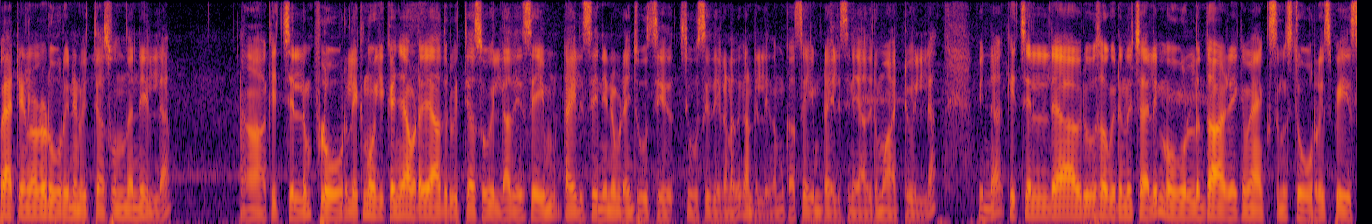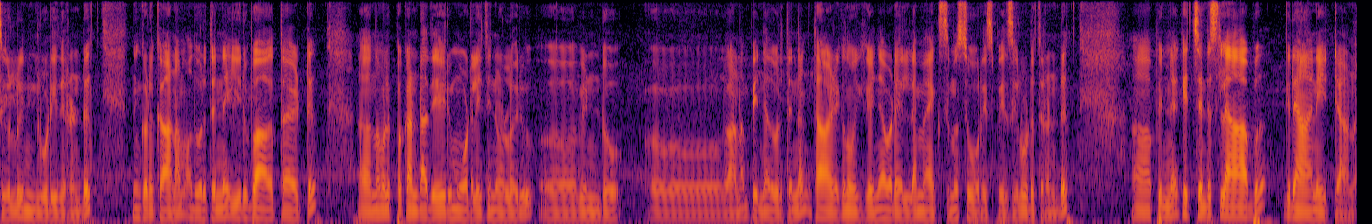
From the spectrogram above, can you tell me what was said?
പാറ്റേണിലുള്ള ഡോറിനാണ് വ്യത്യാസമൊന്നും തന്നെ ഇല്ല. കിച്ചണിലും ഫ്ലോറിലേക്ക് നോക്കിക്കഴിഞ്ഞാൽ അവിടെ യാതൊരു വ്യത്യാസവും ഇല്ല. അതേ സെയിം ടൈൽസ് തന്നെയാണ് ഇവിടെയും ചൂസ് ചെയ്ത് ചൂസ് ചെയ്തിരിക്കുന്നത് കണ്ടില്ലേ? നമുക്ക് ആ സെയിം ടൈൽസിന് യാതൊരു മാറ്റവും ഇല്ല. പിന്നെ കിച്ചണിന്റെ ആ ഒരു സൗകര്യം എന്ന് വെച്ചാൽ മുകളിലും താഴേക്ക് മാക്സിമം സ്റ്റോറേജ് സ്പേസുകൾ ഇൻക്ലൂഡ് ചെയ്തിട്ടുണ്ട്. നിങ്ങൾക്കിവിടെ കാണാം. അതുപോലെ തന്നെ ഈ ഒരു ഭാഗത്തായിട്ട് നമ്മളിപ്പോൾ കണ്ട അതേ ഒരു മോഡലിൽ തന്നെയുള്ളൊരു വിൻഡോ കാണാം. പിന്നെ അതുപോലെ തന്നെ താഴേക്ക് നോക്കിക്കഴിഞ്ഞാൽ അവിടെ എല്ലാം മാക്സിമം സ്റ്റോറേജ് സ്പേസുകൾ കൊടുത്തിട്ടുണ്ട്. പിന്നെ കിച്ചന്റെ സ്ലാബ് ഗ്രാനൈറ്റ് ആണ്.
